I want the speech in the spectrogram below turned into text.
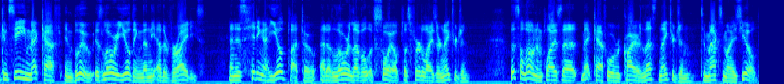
can see Metcalfe in blue is lower yielding than the other varieties and is hitting a yield plateau at a lower level of soil plus fertilizer nitrogen. This alone implies that Metcalfe will require less nitrogen to maximize yield,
